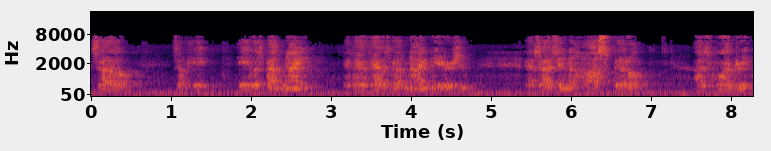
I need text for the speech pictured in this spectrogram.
so, so he he was about nine. That, that was about nine years. And as I was in the hospital, I was wondering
